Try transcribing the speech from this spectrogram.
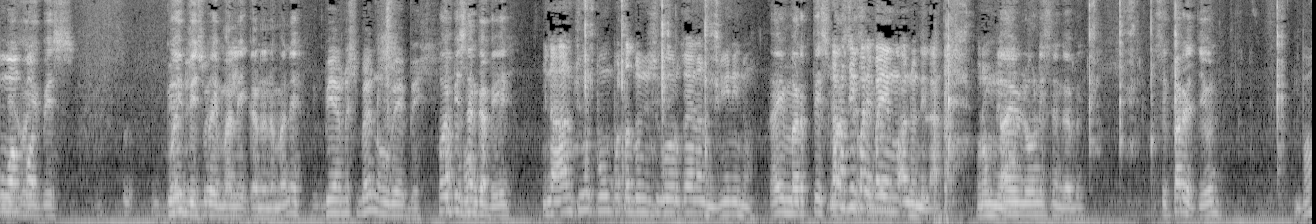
kuha ko. Hoybis. Hoybis ba? Mali ka na naman eh. Biyernes ba yun o Webes? Hoybis ng gabi. Inaano siguro pumunta doon siguro kaya ng Gini, no? Ay, Martes. Na kasi Martes pa iba ng yung ano nila? Room gabi. Ay, nila? lunes ng gabi. Si Parit yun. Ba?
